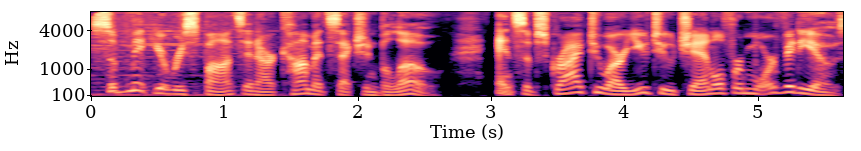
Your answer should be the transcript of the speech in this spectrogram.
Submit your response in our comment section below and subscribe to our YouTube channel for more videos.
